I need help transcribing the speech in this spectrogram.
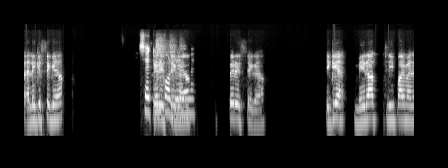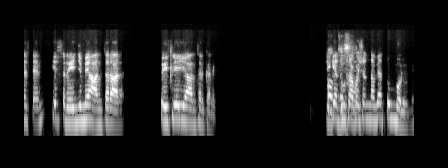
पहले किससे गया? सेकंड इससे गया। में। फिर इससे गया। ठीक है? मेरा थ्री पाई माइनस टेन इस रेंज में आंसर आ रहा है। तो इसलिए ये आंसर करेक्ट ठीक है? दूसरा क्वेश्चन नव्या तुम बोलोगे।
